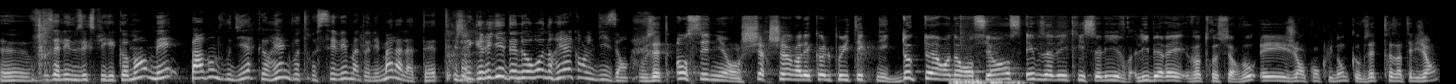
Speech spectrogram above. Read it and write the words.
euh, vous allez nous expliquer comment, mais pardon de vous dire que rien que votre CV m'a donné mal à la tête. J'ai grillé des neurones rien qu'en le disant. Vous êtes enseignant, chercheur à l'école polytechnique, docteur en neurosciences et vous avez écrit ce livre Libérez votre cerveau et j'en conclus donc que vous êtes très intelligent.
